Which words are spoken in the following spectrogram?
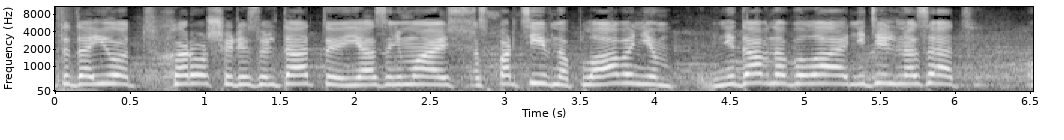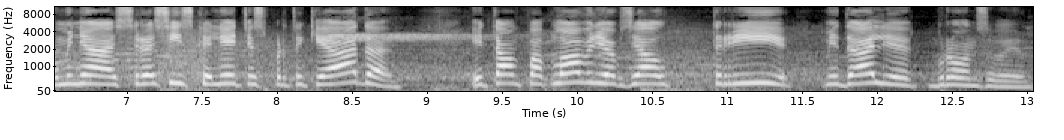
Это дает хорошие результаты. Я занимаюсь спортивно плаванием. Недавно была, неделю назад, у меня всероссийская летняя спартакиада. И там по плаванию взял три медали бронзовые.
